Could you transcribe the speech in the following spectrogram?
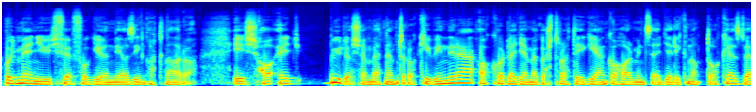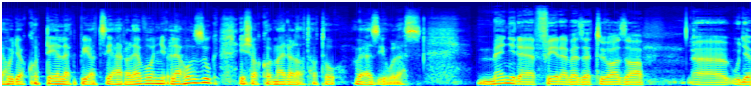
hogy mennyi ügyfél fog jönni az ingatlanra. És ha egy bűnös embert nem tudok kivinni rá, akkor legyen meg a stratégiánk a 31. naptól kezdve, hogy akkor tényleg piaci ára levonj, lehozzuk, és akkor már eladható verzió lesz. Mennyire félrevezető az a ugye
